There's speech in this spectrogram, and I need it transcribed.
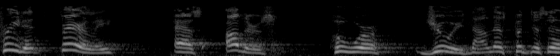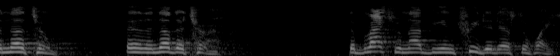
treated fairly as others who were Jewish. Now let's put this in another term. In another term. The blacks were not being treated as the whites.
